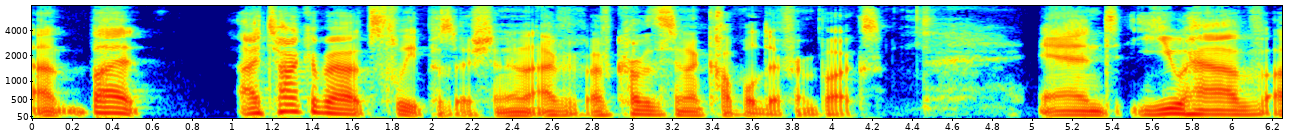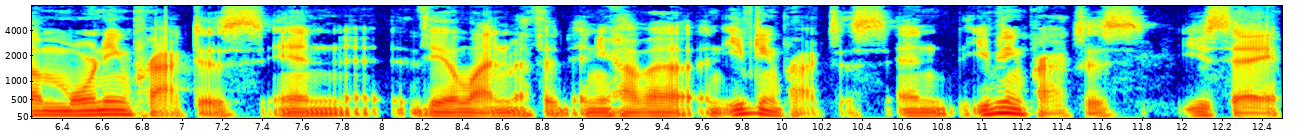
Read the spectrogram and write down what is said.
Uh, but I talk about sleep position, and I've, I've covered this in a couple different books. And you have a morning practice in the Align method, and you have a, an evening practice. And evening practice, you say,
